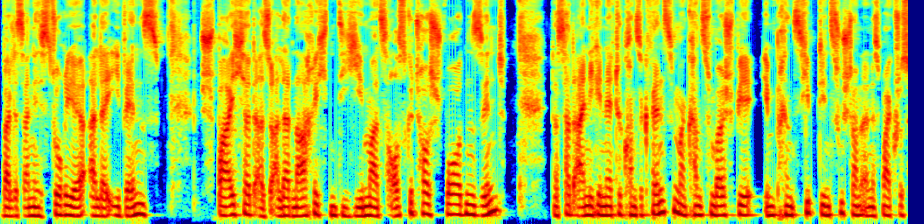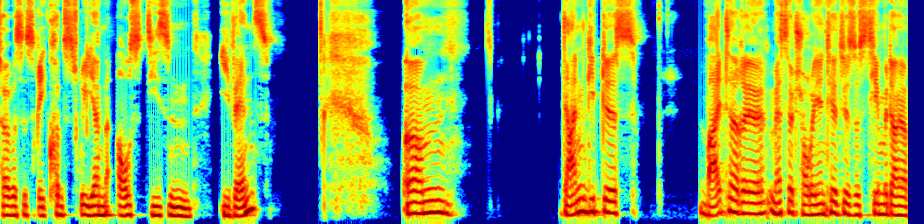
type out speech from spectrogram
weil es eine Historie aller Events speichert, also aller Nachrichten, die jemals ausgetauscht worden sind. Das hat einige nette Konsequenzen. Man kann zum Beispiel im Prinzip den Zustand eines Microservices rekonstruieren aus diesen Events. Ähm, dann gibt es weitere message-orientierte Systeme, da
